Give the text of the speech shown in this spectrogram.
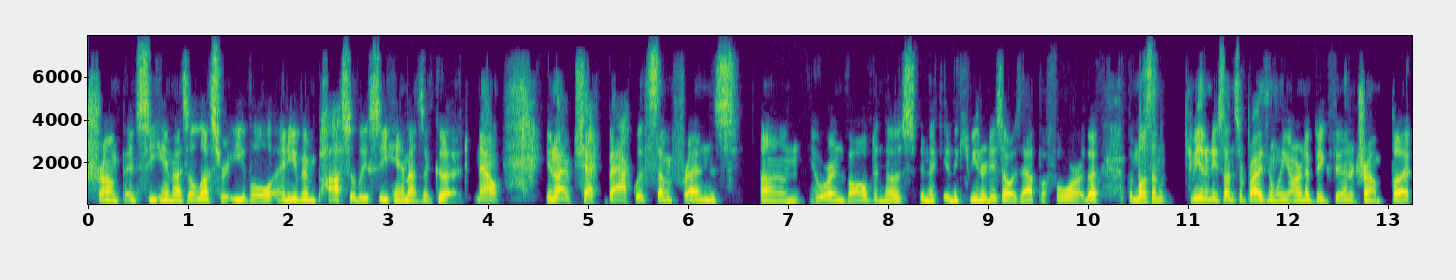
Trump and see him as a lesser evil and even possibly see him as a good. Now, you know, I've checked back with some friends um, who are involved in those in the in the communities I was at before. The the Muslim communities, unsurprisingly, aren't a big fan of Trump, but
